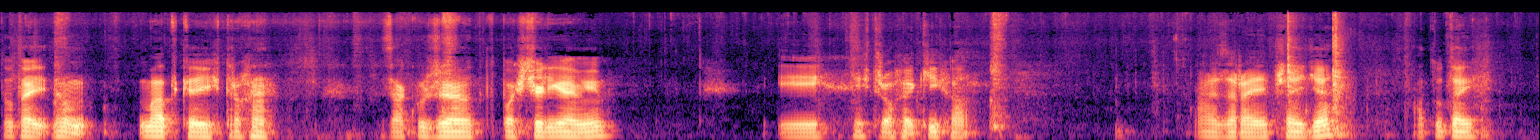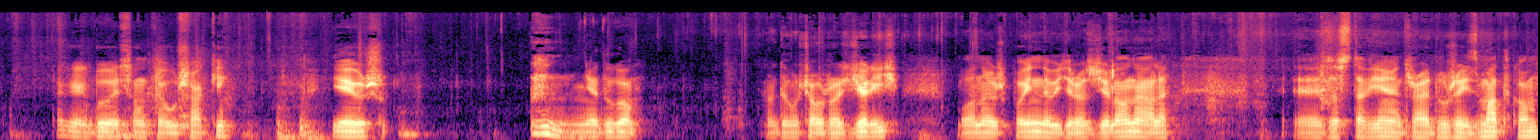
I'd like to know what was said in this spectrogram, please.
Tutaj no, matkę ich trochę zakurzyłem, pościeliłem im i, i trochę kicha. Ale zaraz jej przejdzie. A tutaj tak jak były są te uszaki. Je już niedługo będę musiał rozdzielić, bo one już powinny być rozdzielone, ale e, zostawiłem je trochę dłużej z matką.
